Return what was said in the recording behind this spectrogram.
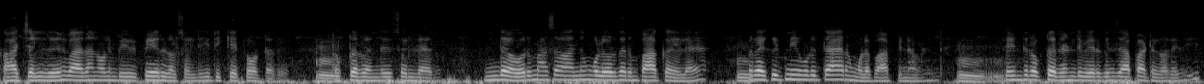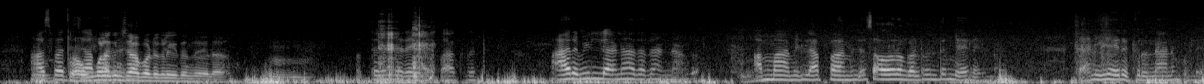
காய்ச்சல் வாதான் ஒலிம்பி பேர்கள் சொல்லி டிக்கெட் போட்டது. டாக்டர் வந்து சொல்லார் இந்த ஒரு மாதம் வந்து உங்களை ஒரு தரம் பார்க்கல பிறகு கிட்னி கொடுத்தா உங்களை பார்ப்பினவன்ட்டு ம் இந்த டாக்டர் ரெண்டு பேருக்கும் சாப்பாட்டு கழுதி ஆஸ்பத்திரி உங்களுக்கும் சாப்பாடு கழிவு தந்ததில்ல ம் ஒத்தரும் நிறைய பார்க்குறது யாரும் இல்லைன்னா அதை தான் நாங்கள் அம்மாவும் இல்லை அப்பாவும் இல்லை சௌரங்கள் இருந்தும் வேலை இல்லை தனியாக இருக்கிற நானும் பிள்ளை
